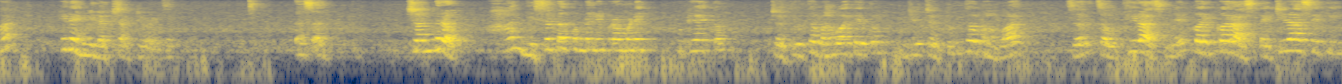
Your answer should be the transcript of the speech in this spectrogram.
हां? हे नेहमी लक्षात ठेवायचं. तसं चंद्र हा निसर्ग कुंडलीप्रमाणे कुठे येतो? चतुर्थ भावात येतो. म्हणजे चतुर्थ भावात जर चौथी रास म्हणजे कर्क रास त्याची रास येते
